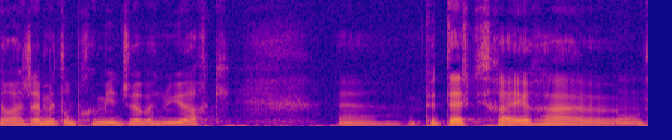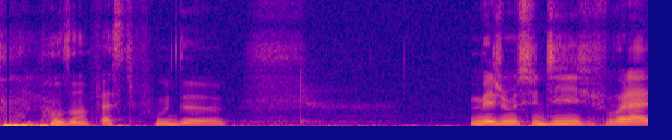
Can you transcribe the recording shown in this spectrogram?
n'auras jamais ton premier job à New York. Euh, peut-être que tu travailleras dans un fast-food mais je me suis dit, voilà,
